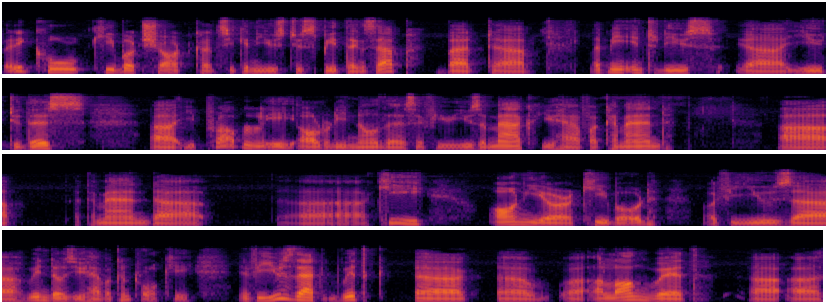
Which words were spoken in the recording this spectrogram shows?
very cool keyboard shortcuts you can use to speed things up, but uh, let me introduce uh, you to this. Uh, you probably already know this. If you use a Mac, you have a command, uh, a command uh, uh, key on your keyboard or if you use uh, Windows, you have a control key. If you use that with uh, uh, uh along with uh, a,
